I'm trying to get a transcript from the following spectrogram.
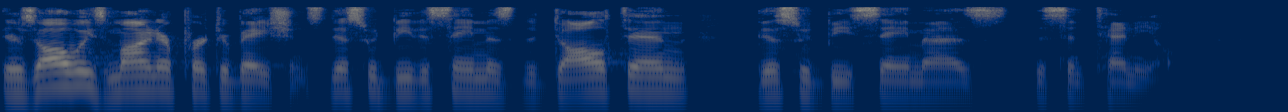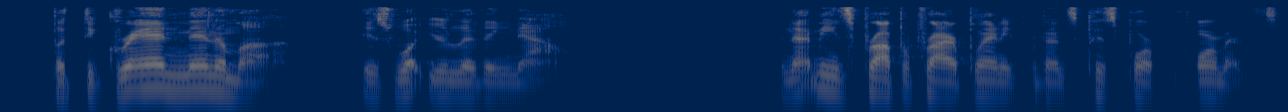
There's always minor perturbations. This would be the same as the Dalton. This would be same as the Centennial. But the grand minima is what you're living now. And that means proper prior planning prevents piss poor performance.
